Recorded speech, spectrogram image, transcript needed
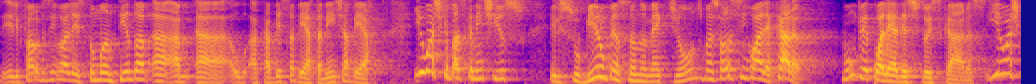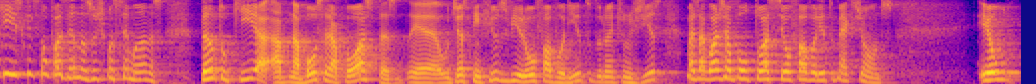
ele fala assim: olha, eles estão mantendo a, a, a, a, cabeça aberta, a mente aberta. E eu acho que é basicamente isso. Eles subiram pensando no Mac Jones, mas falaram assim: olha, cara. Vamos ver qual é desses dois caras. E eu acho que é isso que eles estão fazendo nas últimas semanas. Tanto que a, a, na bolsa de apostas, é, o Justin Fields virou o favorito durante uns dias, mas agora já voltou a ser o favorito Mac Jones. Eu,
